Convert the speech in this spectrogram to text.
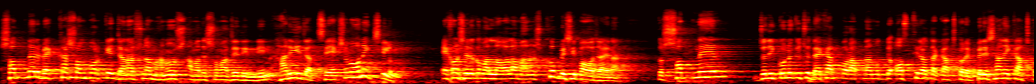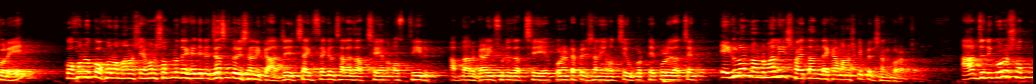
স্বপ্নের ব্যাখ্যা সম্পর্কে জানাশোনা মানুষ আমাদের সমাজে দিন দিন হারিয়ে যাচ্ছে। একসময় অনেক ছিল। এখন সেরকম আল্লাহওয়ালা মানুষ খুব বেশি পাওয়া যায় না। তো স্বপ্নের যদি কোনো কিছু দেখার পর আপনার মধ্যে অস্থিরতা কাজ করে, পেরেশানি কাজ করে কখনো কখনো মানুষ এমন স্বপ্ন দেখে যেটা জাস্ট পেরেশানি কাজ, যে সাইকেল চালা যাচ্ছেন, অস্থির, আপনার গাড়ি ছুটে যাচ্ছে, কোনো একটা পেরেশানি হচ্ছে, উপর থেকে পড়ে যাচ্ছেন, এগুলো নর্মালি শয়তান দেখা মানুষকে পেরেশান করার জন্য। আর যদি কোনো স্বপ্ন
